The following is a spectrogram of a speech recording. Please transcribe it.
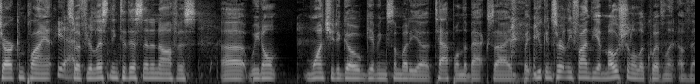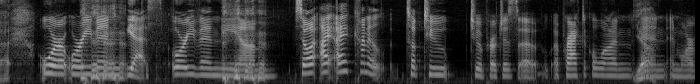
HR compliant. Yes. So if you're listening to this in an office, uh, we don't want you to go giving somebody a tap on the backside, but you can certainly find the emotional equivalent of that. or or even yes, or even the um. So I I kind of took two two approaches: a, a practical one Yeah. and and more of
